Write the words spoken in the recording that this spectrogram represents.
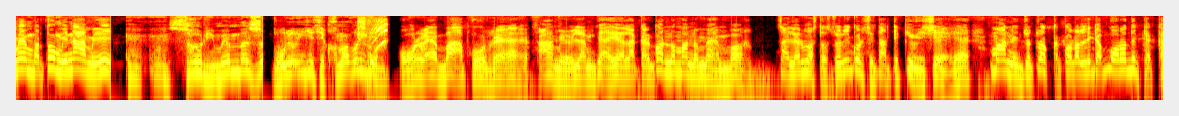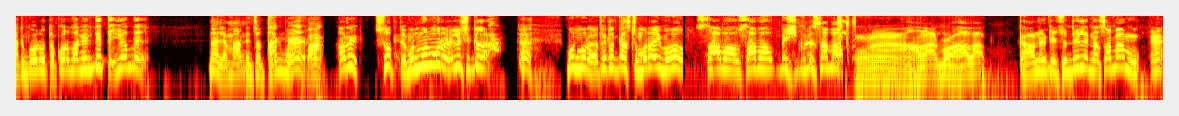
মেম্বার তুমি না আমি? সরি মেম্বার ভুল হয়ে গেছে, ক্ষমা করে দেন। ওরে বাপুরে, আমি হইলাম কি এলাকার গণ্যমান্য মেম্বার চাইলের বস্তা চুরি করছি, তাতে কি হয়েছে বাণিজ্য রক্ষা করার লিগা বড় দিক খার গরু তো কোরবানি দিতেই হবে। নাহলে বাণিজ্য থাকবে। আরে সব তেমন মন মরা হলে শিখলা হ্যাঁ মন মরা থাকলে কাস্টমার আইবো। সাবাও সাবাও বেশি করে সাবাও। হালার বড় হালার। কারণের কিছু দিলে না সাবামু। হ্যাঁ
